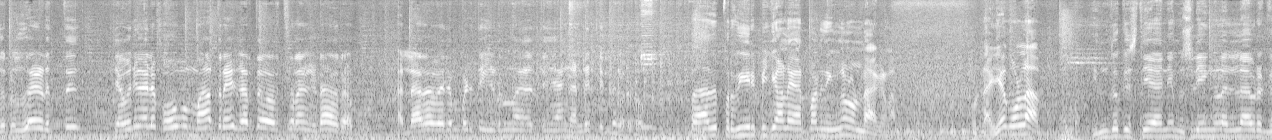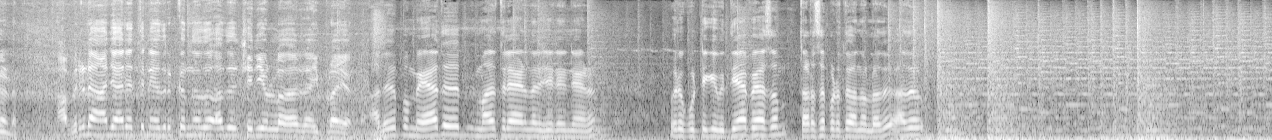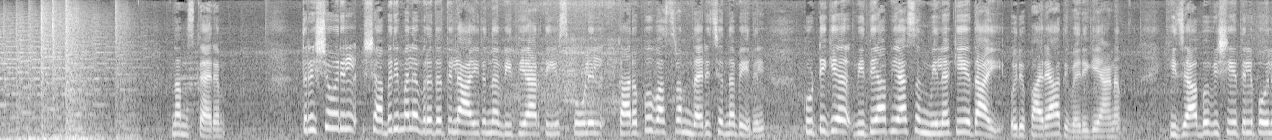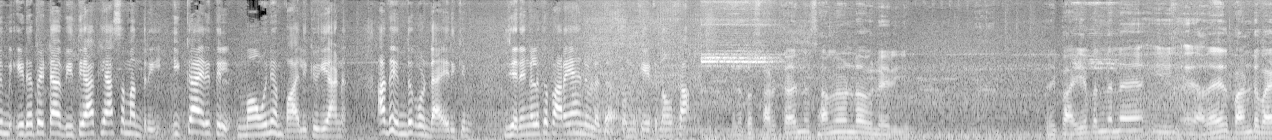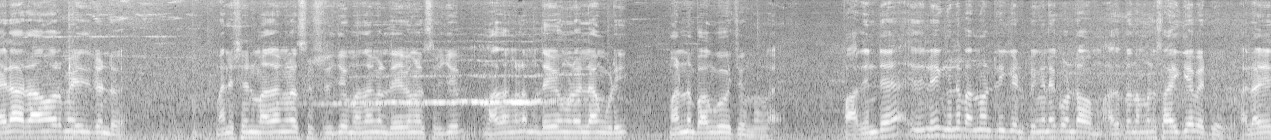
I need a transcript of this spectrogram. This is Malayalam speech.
വ്രതം എടുത്ത് ശബരിമല പോകുമ്പോൾ മാത്രമേ കറുത്ത വസ്ത്രം ഇടാറുള്ളൂ. അല്ലാതെ വരുമ്പോഴത്തേക്ക് ഇടുന്നതായിട്ട് ഞാൻ കണ്ടിട്ടില്ല അവരുടെ അപ്പോൾ അത് പ്രതികരിപ്പിക്കാനുള്ള ഏർപ്പാട് നിങ്ങളുണ്ടാക്കണം ഉണ്ടാക്കിയാൽ കൊള്ളാം. ഹിന്ദു ക്രിസ്ത്യാനി മുസ്ലിങ്ങൾ എല്ലാവരും കണ്ട് അവരുടെ ആചാരത്തിനെ എതിർക്കുന്നത് അത് ശരിയുള്ള അഭിപ്രായം അഭിപ്രായമല്ല അതിപ്പം ഏത് മതത്തിലായിരുന്നാലും ശരി തന്നെയാണ്. ഒരു കുട്ടിക്ക് വിദ്യാഭ്യാസം തടസ്സപ്പെടുത്തുക എന്നുള്ളത് അത് നമസ്കാരം. തൃശൂരിൽ ശബരിമല വ്രതത്തിലായിരുന്ന വിദ്യാർത്ഥി സ്കൂളിൽ കറുപ്പ് വസ്ത്രം ധരിച്ചെന്ന പേരിൽ കുട്ടിക്ക് വിദ്യാഭ്യാസം വിലക്കിയതായി ഒരു പരാതി വരികയാണ്. ഹിജാബ് വിഷയത്തിൽ പോലും ഇടപെട്ട വിദ്യാഭ്യാസ മന്ത്രി ഇക്കാര്യത്തിൽ മൗനം പാലിക്കുകയാണ്. അതെന്തുകൊണ്ടായിരിക്കും? ജനങ്ങൾക്ക് പറയാനുള്ളത് ഒന്ന് കേട്ടു നോക്കാം. ചിലപ്പോൾ സർക്കാരിന് സമയമുണ്ടാവില്ലായിരിക്കും ഇപ്പം അയ്യപ്പൻ തന്നെ ഈ അതായത് പണ്ട് വയലാർ രാമവർമ്മ എഴുതിയിട്ടുണ്ട്. മനുഷ്യൻ മതങ്ങളെ സൃഷ്ടിച്ചു മതങ്ങൾ ദൈവങ്ങൾ സൃഷ്ടിച്ചു മതങ്ങളും ദൈവങ്ങളും എല്ലാം കൂടി മണ്ണ് പങ്കുവെച്ചു എന്നുള്ളത് അപ്പം അതിന്റെ ഇതിൽ ഇങ്ങനെ വന്നുകൊണ്ടിരിക്കുകയാണ്. ഇപ്പം ഇങ്ങനെയൊക്കെ ഉണ്ടാവും. അതിപ്പോൾ നമ്മൾ സഹിക്കാൻ പറ്റുമോ? അല്ലാതെ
